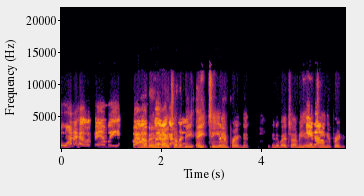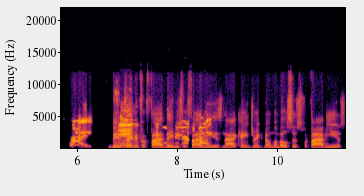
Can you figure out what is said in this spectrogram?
I want to have a family. But yeah, but ain't nobody trying to be 18 and pregnant. Ain't nobody trying to be 18 you know, and pregnant. Right. Been and pregnant for five babies for five years. Now I can't drink no mimosas for five years.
